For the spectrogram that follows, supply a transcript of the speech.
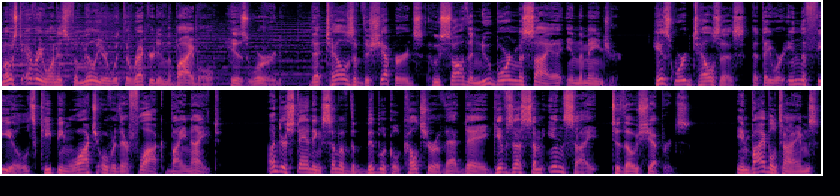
Most everyone is familiar with the record in the Bible, His Word, that tells of the shepherds who saw the newborn Messiah in the manger. His word tells us that they were in the fields keeping watch over their flock by night. Understanding some of the biblical culture of that day gives us some insight to those shepherds. In Bible times,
